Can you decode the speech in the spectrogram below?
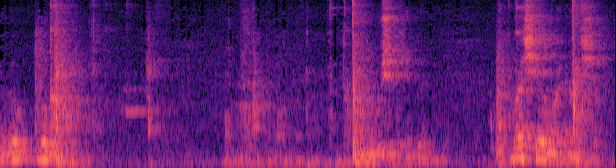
bulalım. Burada. Bu şekilde. Başlayalım arkadaşlar.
